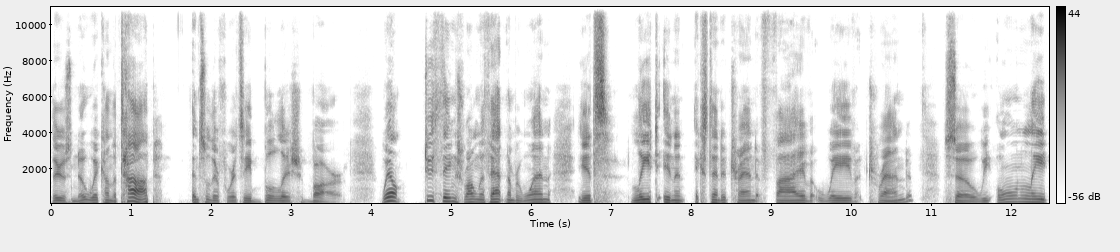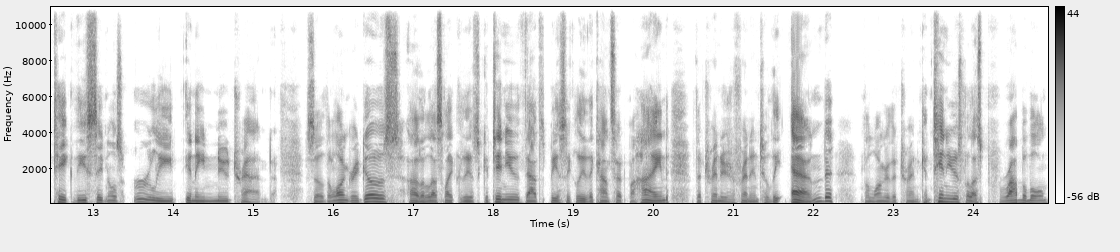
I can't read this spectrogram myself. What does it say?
there's no wick on the top, and so therefore it's a bullish bar. Well, two things wrong with that. Number one, it's late in an extended trend, five wave trend. So we only take these signals early in a new trend. So the longer it goes, uh, the less likely it is to continue. That's basically the concept behind the trend is your friend until the end. The longer the trend continues, the less probable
